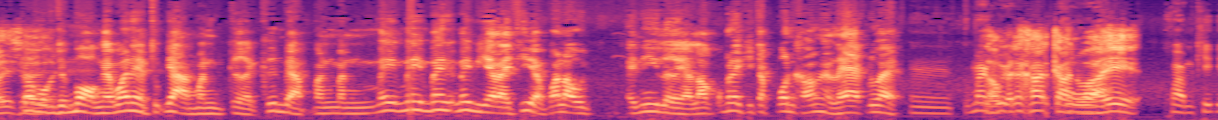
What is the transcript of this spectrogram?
อใช่ก็ผมถึงบอกไงว่าเนี่ยทุกอย่างมันเกิดขึ้นแบบมันมันไม่ไม่ไม่ไม่ไม่มีอะไรที่แบบว่าเราไอ้นี่เลยอะเราก็ไม่ได้คิดจะปล้นเขาตั้งแต่แรกด้วยอืมเราไม่ได้คาดการณ์ไว้ ความคิด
